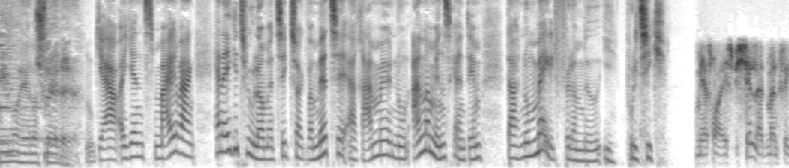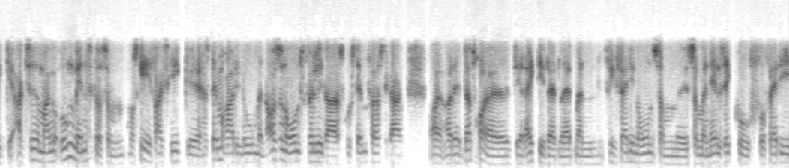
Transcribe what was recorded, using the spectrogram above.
Vi må hellere slette. Ja, og Jens Meilvang, han er ikke i tvivl om, at TikTok var med til at ramme nogle andre mennesker end dem, der normalt følger med i politik. Men jeg tror specielt, at man fik aktiveret mange unge mennesker, som måske faktisk ikke øh, har stemmeret endnu, men også nogen selvfølgelig, der skulle stemme første gang. Og, og det, der tror jeg, det er rigtigt, at, at man fik fat i nogen, som, øh, som man ellers ikke kunne få fat i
